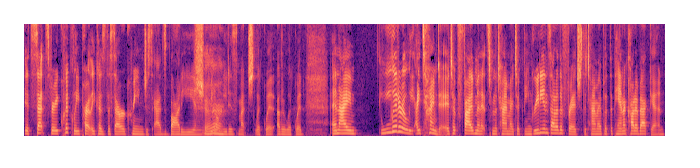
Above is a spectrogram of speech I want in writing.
it sets very quickly, partly because the sour cream just adds body and sure. you don't need as much liquid, other liquid. And I literally I timed it. It took five minutes from the time I took the ingredients out of the fridge the time I put the panna cotta back in.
